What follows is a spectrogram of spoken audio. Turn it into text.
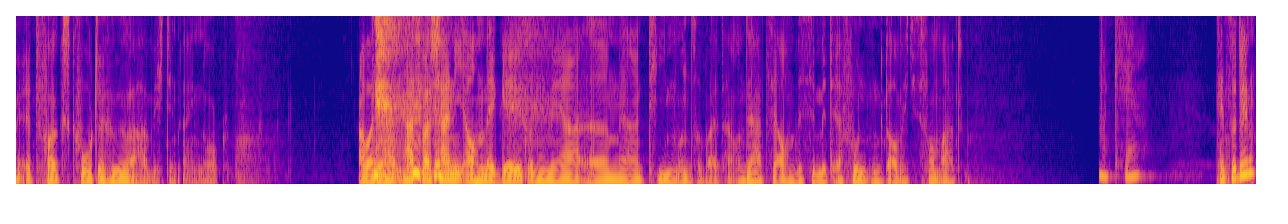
Erfolgsquote höher, habe ich den Eindruck. Aber der hat- wahrscheinlich auch mehr Geld und mehr, äh, mehr Team und so weiter. Und der hat es ja auch ein bisschen mit erfunden, glaube ich, dieses Format. Okay. Kennst du den?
